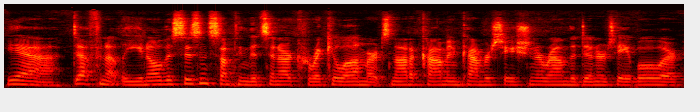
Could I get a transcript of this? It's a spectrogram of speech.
Yeah, definitely. You know, this isn't something that's in our curriculum or it's not a common conversation around the dinner table or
